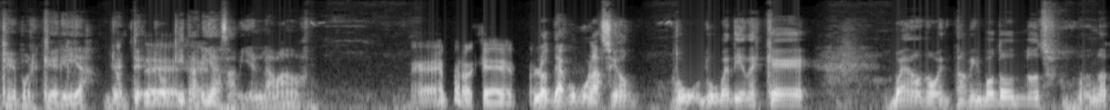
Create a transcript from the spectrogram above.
Qué porquería. Yo, te- Este- yo quitaría esa mierda, mano. Eh, pero es que Los de acumulación. Tú, tú me tienes que. Bueno, 90 mil votos no, es- no es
